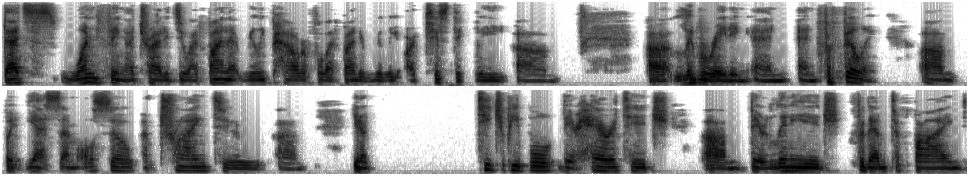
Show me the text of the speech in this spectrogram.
that's one thing I try to do. I find that really powerful. I find it really artistically, um, uh, liberating and, and fulfilling. Um, but yes, I'm also, I'm trying to, um, you know, teach people their heritage, um, their lineage for them to find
